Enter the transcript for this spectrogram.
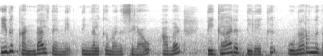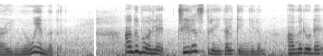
ഇത് കണ്ടാൽ തന്നെ നിങ്ങൾക്ക് മനസ്സിലാവും അവൾ വികാരത്തിലേക്ക് ഉണർന്നു കഴിഞ്ഞു എന്നത്. അതുപോലെ ചില സ്ത്രീകൾക്കെങ്കിലും അവരുടെ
